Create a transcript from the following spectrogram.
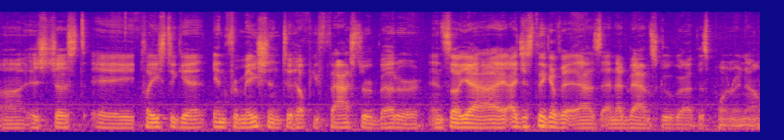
Uh, it's just a place to get information to help you faster, better. And so, yeah, I, I just think of it as an advanced Google at this point right now.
